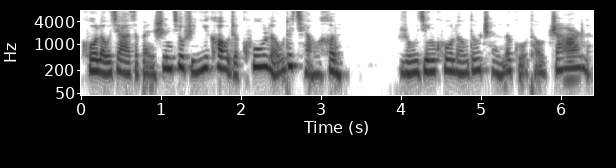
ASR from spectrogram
骷髅架子本身就是依靠着骷髅的强横，如今骷髅都成了骨头渣了，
